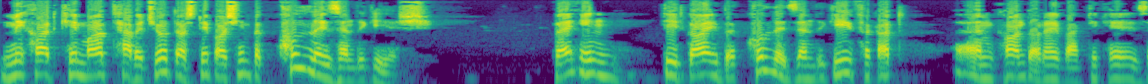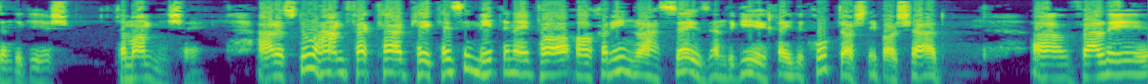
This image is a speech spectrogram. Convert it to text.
می‌خواد که ما توجه داشته باشیم به کل زندگیش. و این دیدگاه به کل زندگی فقط امکان داره وقتی که زندگیش تمام میشه. ارسطو هم فکر کرد که کسی می‌تونه تا آخرین لحظه زندگی خیلی خوب داشته باشد ولی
